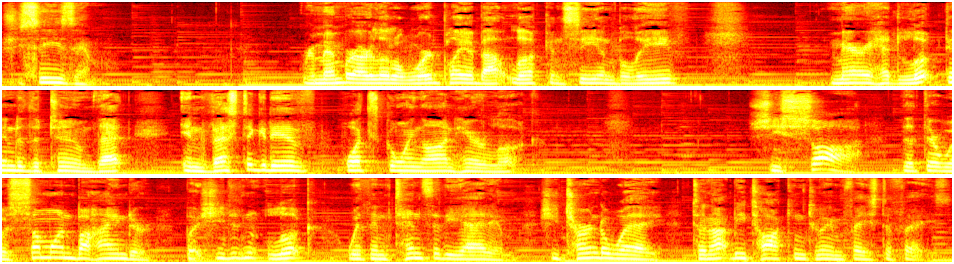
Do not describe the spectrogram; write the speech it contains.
She sees him. Remember our little wordplay about look and see and believe? Mary had looked into the tomb, that investigative, what's going on here look. She saw that there was someone behind her, but she didn't look with intensity at him. She turned away to not be talking to him face to face.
